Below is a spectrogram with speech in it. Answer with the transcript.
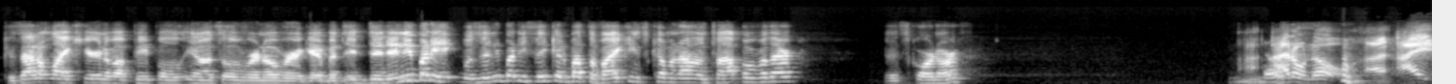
because I don't like hearing about people. You know, it's over and over again. But did, did anybody? Was anybody thinking about the Vikings coming out on top over there at Skor North? Nope. I don't know. I, I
